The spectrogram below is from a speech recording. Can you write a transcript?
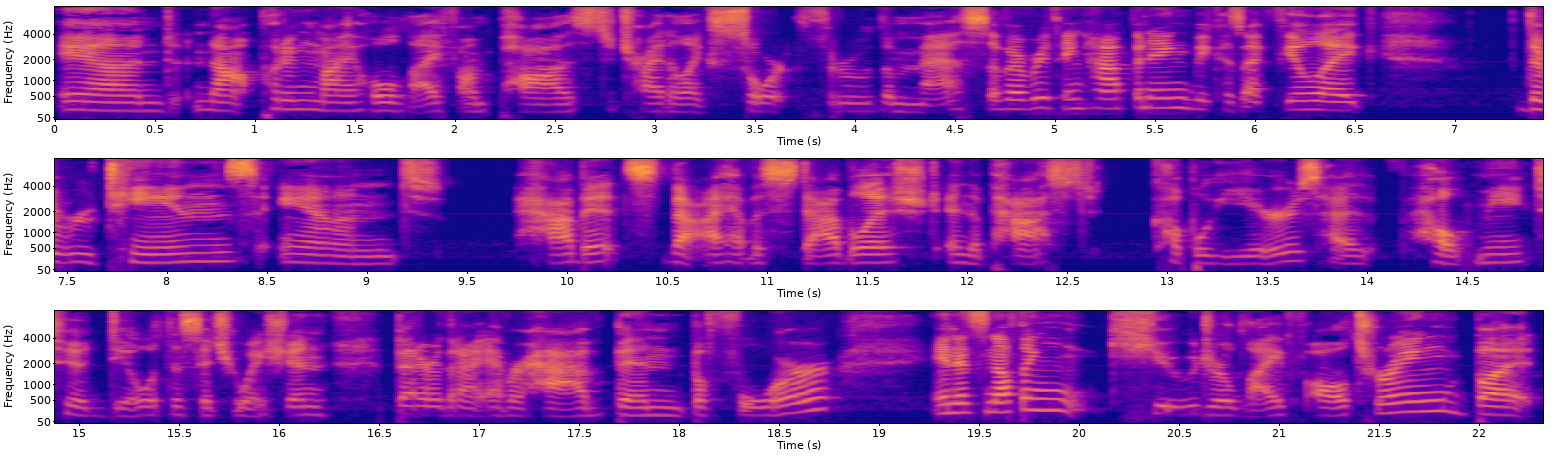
and not putting my whole life on pause to try to like sort through the mess of everything happening because I feel like the routines and habits that I have established in the past couple years have helped me to deal with the situation better than I ever have been before. And it's nothing huge or life altering, but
